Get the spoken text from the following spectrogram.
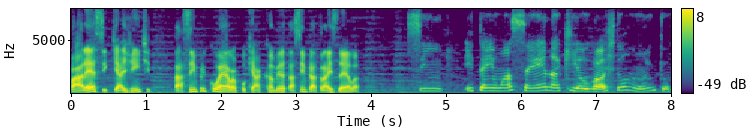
parece que a gente tá sempre com ela, porque a câmera tá sempre atrás dela. Sim, e tem uma cena que eu gosto muito,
